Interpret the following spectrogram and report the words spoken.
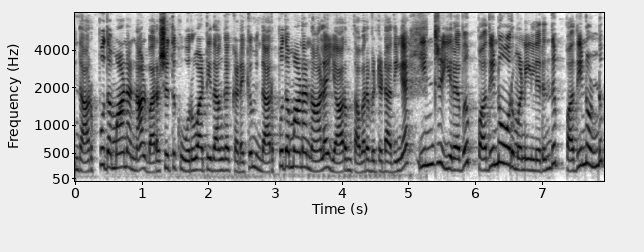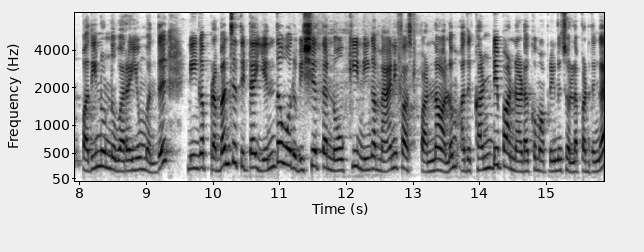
இந்த அற்புதமான நாள் வருஷத்துக்கு ஒரு வாட்டி தாங்க கிடைக்கும். இந்த அற்புதமான நாளை யாரும் தவற விட்டுடாதீங்க. இன்று இரவு பதினோரு மணியிலிருந்து பதினொன்று பதினொன்று வரையும் வந்து நீங்கள் பிரபஞ்சத்திட்ட எந்த ஒரு விஷயத்தை நோக்கி நீங்கள் மேனிஃபாஸ்ட் பண்ணாலும் அது கண்டிப்பாக நடக்கும் அப்படின்னு சொல்லப்படுதுங்க.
